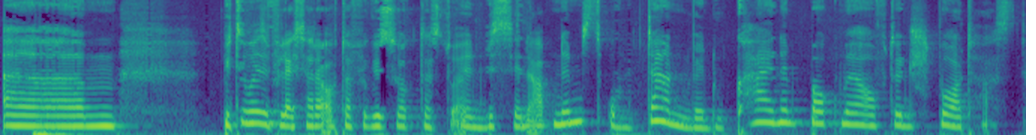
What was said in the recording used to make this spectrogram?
Ähm, Beziehungsweise vielleicht hat er auch dafür gesorgt, dass du ein bisschen abnimmst und dann, wenn du keinen Bock mehr auf den Sport hast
